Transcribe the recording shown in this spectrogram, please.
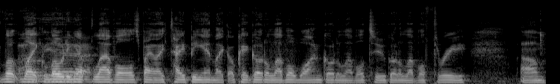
lo- like loading up levels by like typing in like okay go to level one go to level two go to level three um,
